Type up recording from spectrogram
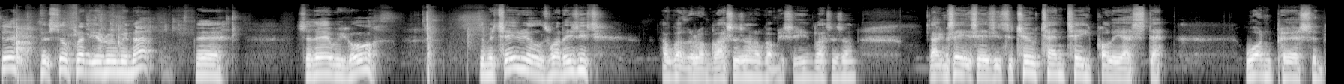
Yeah there's still plenty of room in that. Uh, so there we go the materials what is it I've got the wrong glasses on I've got my seeing glasses on I can see it says it's a 210T polyester one person.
